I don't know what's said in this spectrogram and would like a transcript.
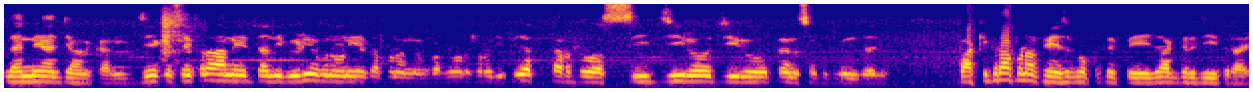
ਲੈਣੇ ਆ ਜਾਣਕਾਰੀ। ਜੇ ਕਿਸੇ ਭਰਾ ਨੇ ਇਦਾਂ ਦੀ ਵੀਡੀਓ ਬਣਾਉਣੀ ਹੈ, ਤਾਂ ਆਪਣਾ ਨੰਬਰ ਨੋਟ ਕਰੋ ਜੀ 7528000355 ਜੀ। ਬਾਕੀ ਭਰਾ, ਆਪਣਾ ਫੇਸਬੁੱਕ ਤੇ ਪੇਜ ਆ, ਗੁਰਜੀਤ ਰਾਏ।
